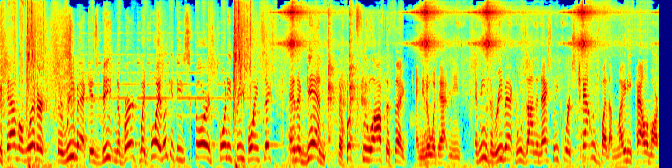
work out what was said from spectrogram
We have a winner. The Rebec is beating the Burke, but boy, look at these scores 23.6. And again, the hook flew off the thing. And you know what that means? It means the Rebec moves on to next week where it's challenged by the mighty Palomar.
